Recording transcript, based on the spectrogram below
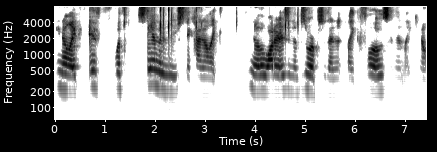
you know like if with standard roofs they kind of like you know the water isn't absorbed so then it like flows and then like you know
